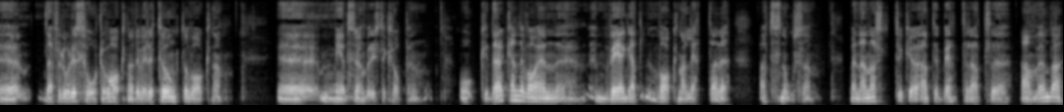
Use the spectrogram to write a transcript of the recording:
Eh, därför då är det svårt att vakna, det är väldigt tungt att vakna eh, med sömnbrist i kroppen. Och där kan det vara en, en väg att vakna lättare att snosa. Men annars tycker jag att det är bättre att eh, använda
